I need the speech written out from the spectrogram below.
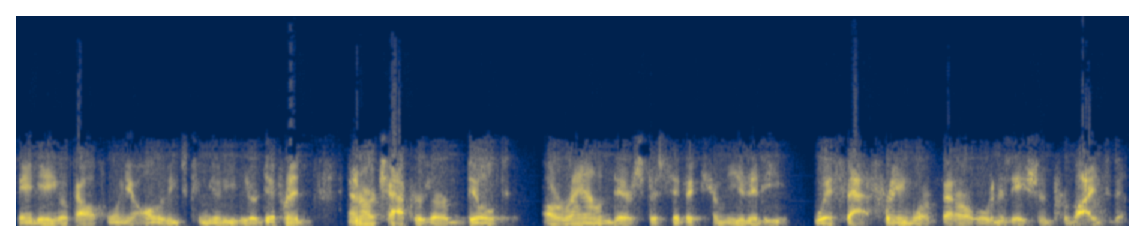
San Diego, California, all of these communities are different, and our chapters are built around their specific community with that framework that our organization provides them.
